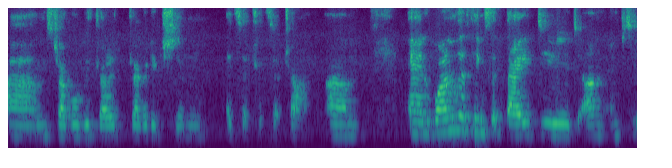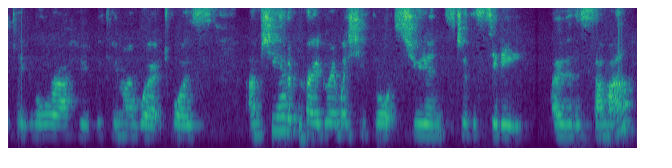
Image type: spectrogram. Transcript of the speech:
um, struggle with drug, drug addiction, etc., etc. Um, and one of the things that they did, um, and particularly Laura, who, with whom I worked, was um, she had a program where she brought students to the city over the summer.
